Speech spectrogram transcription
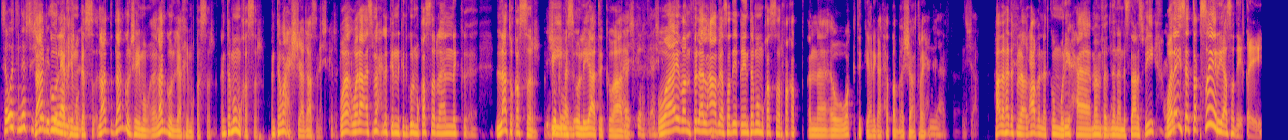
سويت نفس الشيء لا تقول يا أخي. مقصر. لا لا تقول شيء مو... لا تقول يا أخي مقصر. أنت مو مقصر. أنت وحش يا جاسم. و... ولا أسمح لك إنك تقول مقصر لأنك لا تقصر. بمسؤولياتك وهذا. أشكرك أشكرك. وأيضا في الألعاب يا صديقي أنت مو مقصر فقط ان وقتك يعني قاعد تحطه بأشياء تريحك. نعم إن شاء الله. هذا الهدف من الألعاب انها تكون مريحة منفذ لنا نستانس فيه. وليس تقصير يا صديقي.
